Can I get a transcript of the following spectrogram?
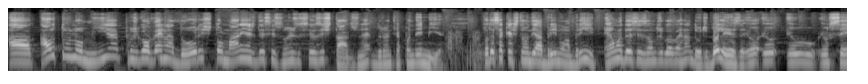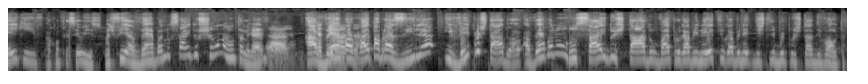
a autonomia para os governadores tomarem as decisões dos seus estados, né? Durante a pandemia. Toda essa questão de abrir e não abrir é uma decisão dos governadores. Beleza, eu, eu, eu, eu sei que aconteceu isso. Mas, fia, a verba não sai do chão, não, tá ligado? Exato. A Fica verba adianta. vai para Brasília e vem pro estado. A, a verba não, não sai do estado, vai pro gabinete e o gabinete distribui pro estado de volta.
